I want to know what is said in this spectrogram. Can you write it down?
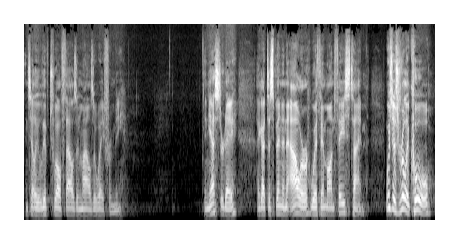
until he lived 12,000 miles away from me. And yesterday, I got to spend an hour with him on FaceTime, which is really cool,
